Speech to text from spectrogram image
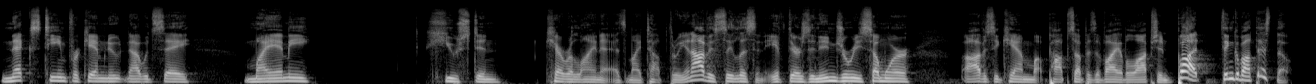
next team for Cam Newton. I would say Miami, Houston, Carolina as my top three. And obviously, listen, if there's an injury somewhere, obviously Cam pops up as a viable option. But think about this though:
